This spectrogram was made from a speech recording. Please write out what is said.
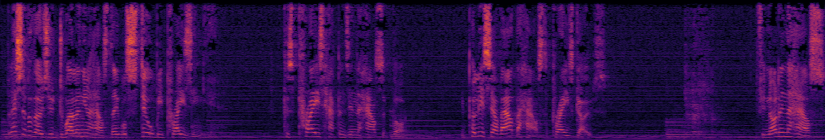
Blessed are those who dwell in your house, they will still be praising you. Because praise happens in the house of God. You pull yourself out the house, the praise goes. If you're not in the house,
